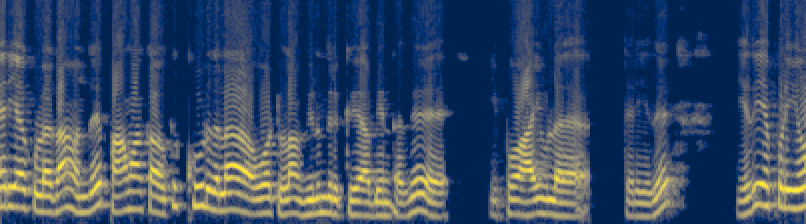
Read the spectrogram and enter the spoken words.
ஏரியாக்குள்ளே தான் வந்து பாமகவுக்கு கூடுதலாக ஓட்டெல்லாம் விழுந்திருக்கு அப்படின்றது இப்போ ஆய்வில் தெரியுது. எது எப்படியோ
